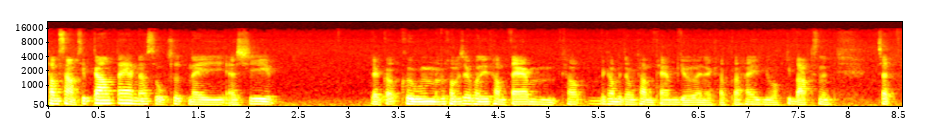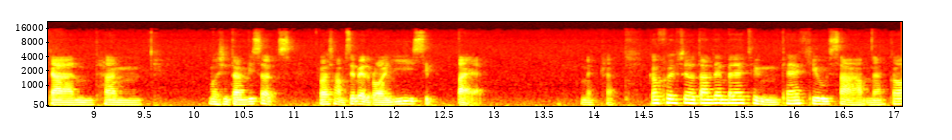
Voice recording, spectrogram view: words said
ทำสามสิบเก้าแต้มนะสูงสุดในอาชีพ แล้วก็คือมันเขาไม่ใช่คนที่ทำแต้มเขาไม่เขาไม่ต้องทำแต้มเยอะนะครับ ก็ให้มิลวอกกี้บัคส์นั้นจัดการทางวอชิงตันวิซาร์ดส์ร้อยสามสิบเอ็ดร้อยยี่สิบแปดนะครับก็คริสมิดเดิลตันเล่นไปได้ถึงแค่ Q3 นะ ก็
